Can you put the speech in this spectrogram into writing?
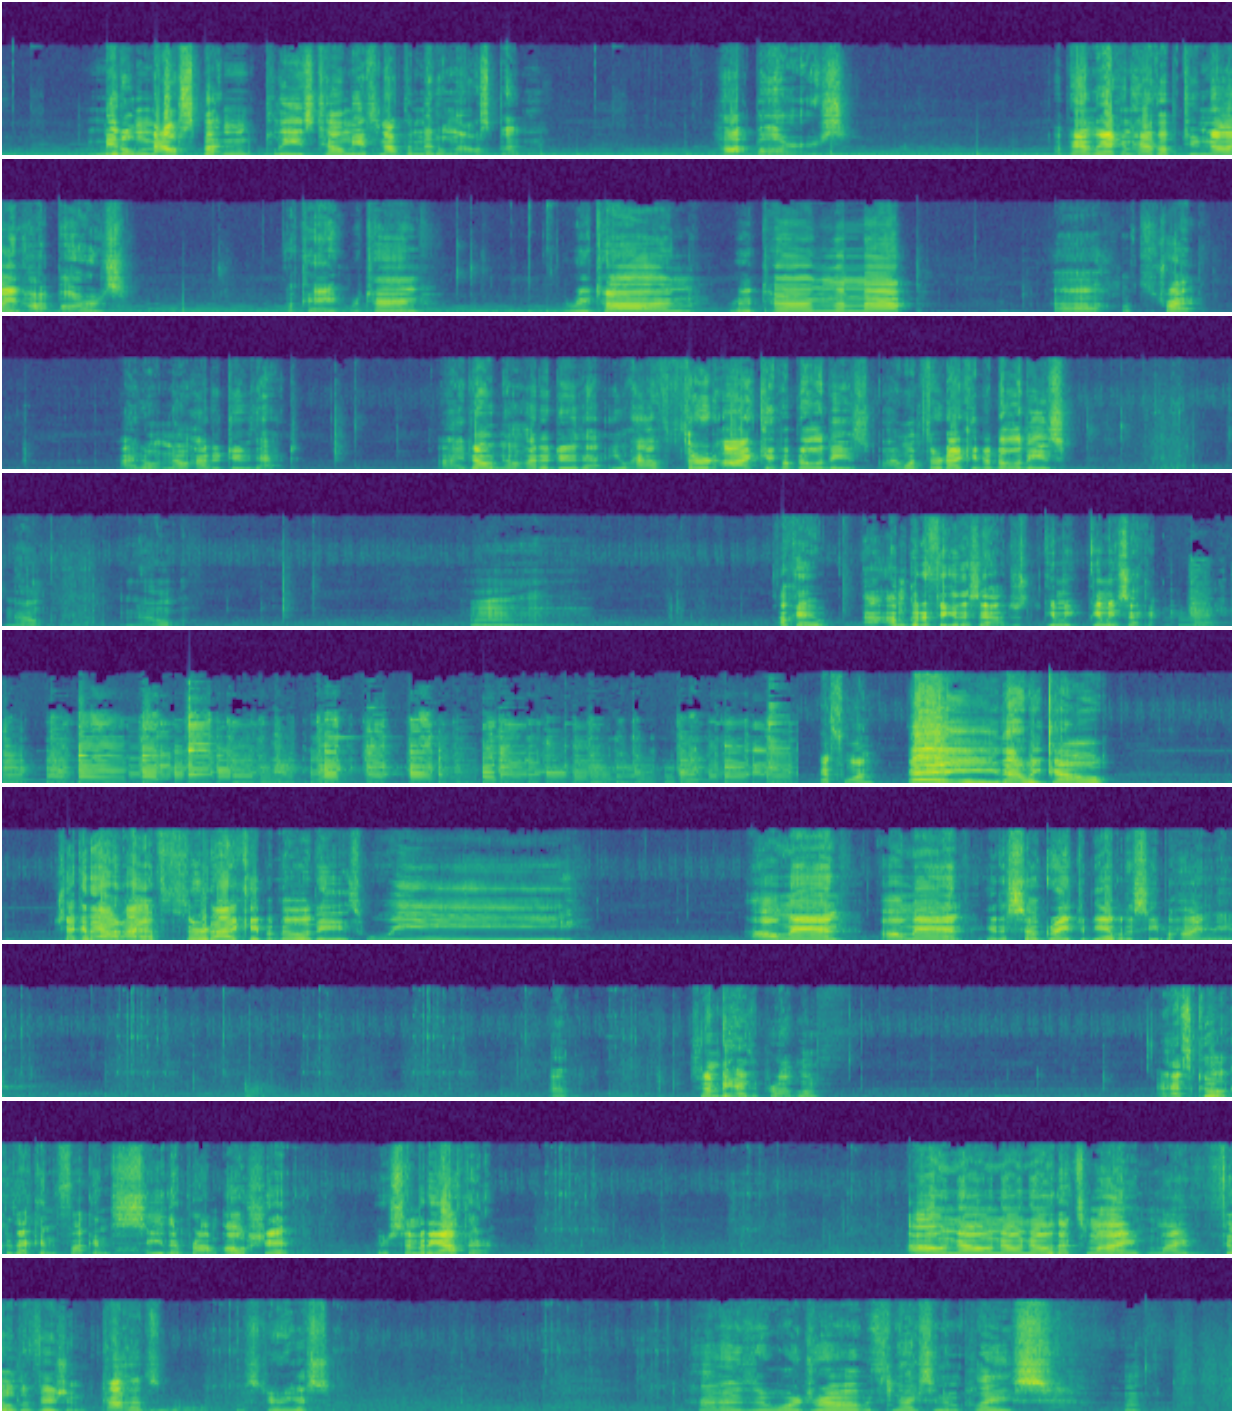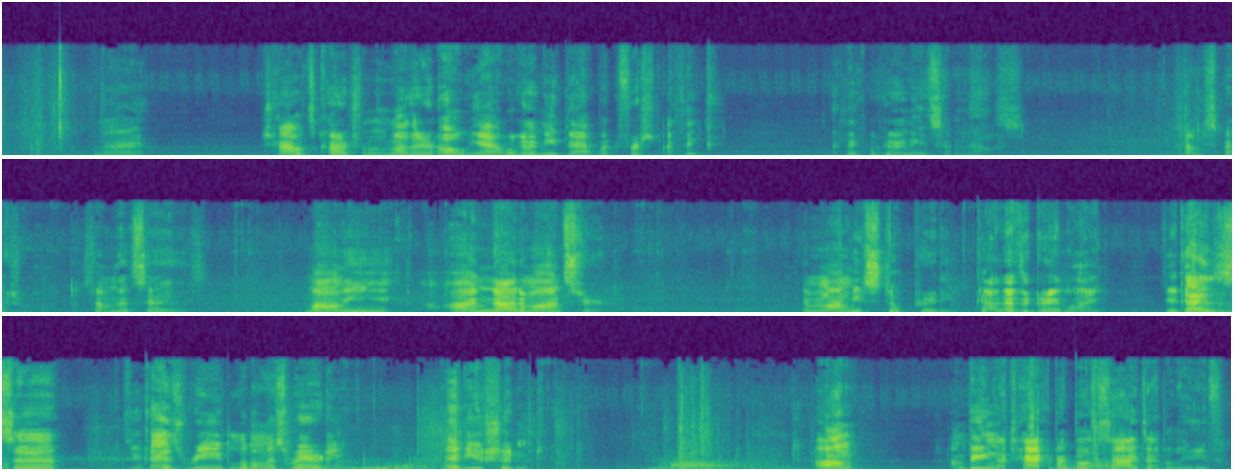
Middle mouse button? Please tell me it's not the middle mouse button. Hot bars. Apparently I can have up to nine hot bars. Okay, return. Return! Return the map! Uh, let's try it. I don't know how to do that. I don't know how to do that. You have third eye capabilities. I want third eye capabilities. No. No. Hmm. Okay, I I'm gonna figure this out. Just give me give me a second. F1? Hey, there we go. Check it out. I have third eye capabilities. Whee! Oh, man. Oh, man. It is so great to be able to see behind me. Somebody has a problem. And that's cool, because I can fucking see their problem. Oh, shit. There's somebody out there. Oh, no, no, no. That's my, my field of vision. God, that's mysterious. Ah, there's a wardrobe. It's nice and in place. Hmm. My child's card from a mother. Oh, yeah, we're going to need that. But first, I think... I think we're going to need something else. Something special. Something that says, Mommy, I'm not a monster. And Mommy's still pretty. God, that's a great line. If you guys, uh, Do you guys read Little Miss Rarity? Maybe you shouldn't. Um, I'm being attacked by both sides, I believe.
